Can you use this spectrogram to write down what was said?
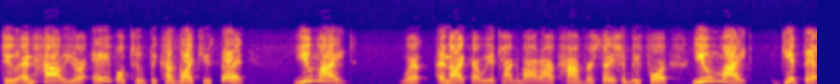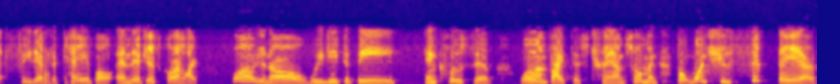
do and how you're able to, because like you said, you might, and like we were talking about our conversation before, you might get that seat at the table and they're just going like, well, you know, we need to be inclusive. We'll invite this trans woman. But once you sit there,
